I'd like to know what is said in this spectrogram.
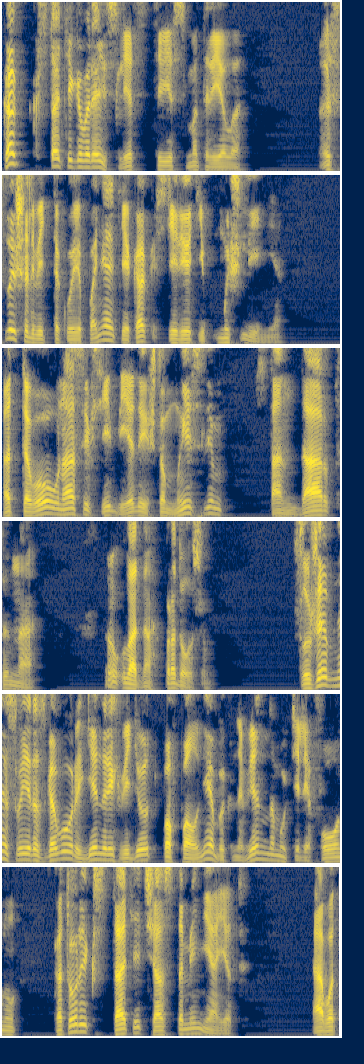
как, кстати говоря, и следствие смотрело. Слышали ведь такое понятие, как стереотип мышления? Оттого у нас и все беды, что мыслим стандартно. Ну, ладно, продолжим. Служебные свои разговоры Генрих ведет по вполне обыкновенному телефону, который, кстати, часто меняет. А вот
